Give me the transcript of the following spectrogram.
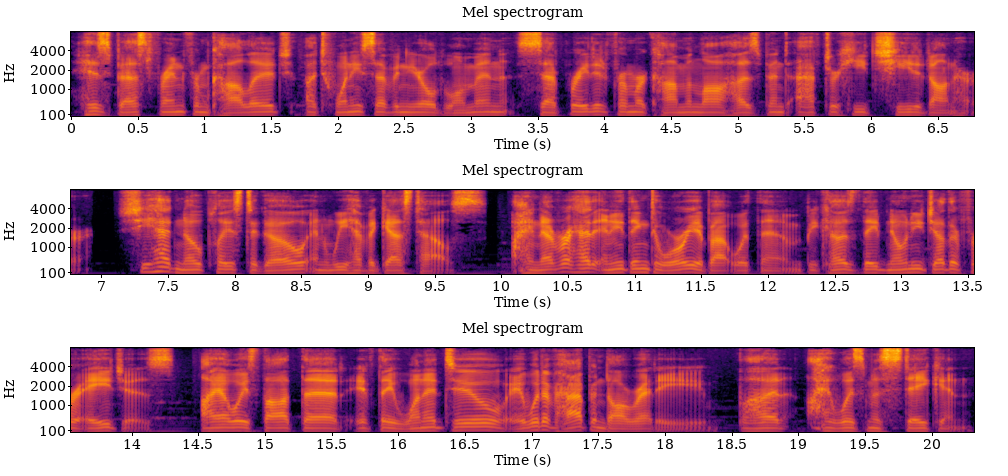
His best friend from college, a 27 year old woman, separated from her common law husband after he cheated on her. She had no place to go, and we have a guest house. I never had anything to worry about with them because they'd known each other for ages. I always thought that if they wanted to, it would have happened already, but I was mistaken.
